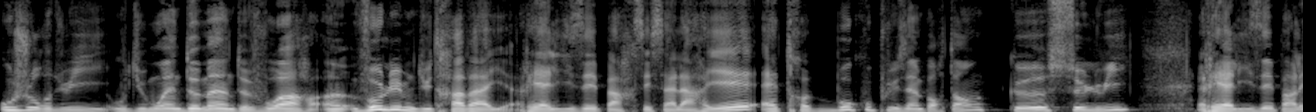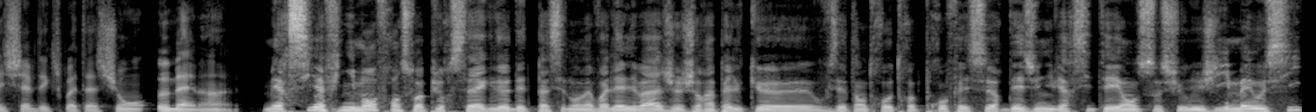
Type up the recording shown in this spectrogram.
aujourd'hui, ou du moins demain, de voir un volume du travail réalisé par ces salariés être beaucoup plus important que celui réalisé par les chefs d'exploitation eux-mêmes. Hein. Merci infiniment François Purseigle d'être passé dans la voie de l'élevage. Je rappelle que vous êtes entre autres professeur des universités en sociologie, mais aussi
